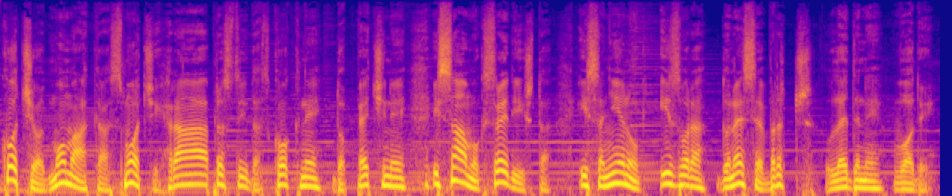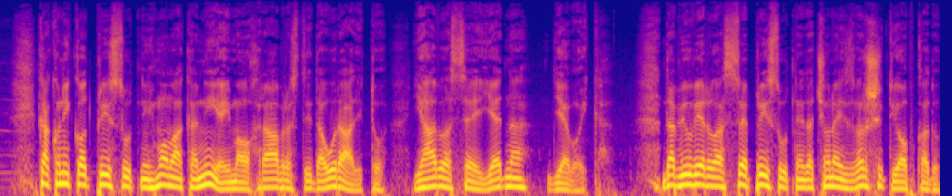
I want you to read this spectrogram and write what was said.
ko će od momaka smoći hrabrosti da skokne do pećine i samog središta i sa njenog izvora donese vrč ledene vode. Kako niko od prisutnih momaka nije imao hrabrosti da uradi to, javila se jedna djevojka. Da bi uvjerila sve prisutne da će ona izvršiti opkladu,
